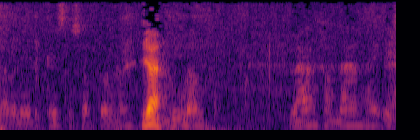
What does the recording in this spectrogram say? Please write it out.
nou, wanneer de Christus zal komen, ja. niemand waar vandaan hij is.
